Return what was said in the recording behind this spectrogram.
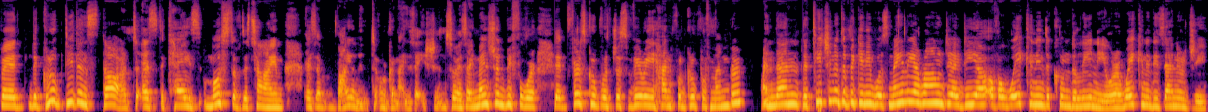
But the group didn't start, as the case most of the time, as a violent organization. So, as I mentioned before, the first group was just very handful group of members. And then the teaching at the beginning was mainly around the idea of awakening the Kundalini or awakening this energy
